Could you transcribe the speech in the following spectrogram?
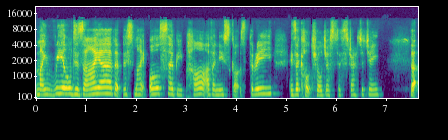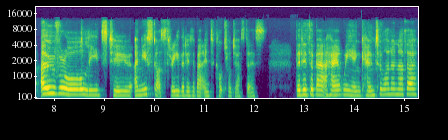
my real desire that this might also be part of a New Scots 3 is a cultural justice strategy that overall leads to a New Scots 3 that is about intercultural justice, that is about how we encounter one another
